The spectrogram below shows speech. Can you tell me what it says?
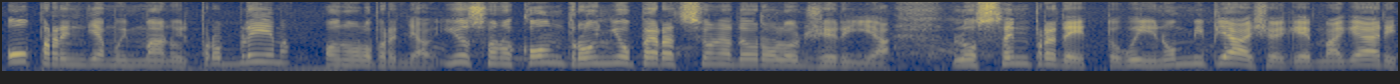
o prendiamo in mano il problema o non lo prendiamo. Io sono contro ogni operazione ad orologeria, l'ho sempre detto, quindi non mi piace che magari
